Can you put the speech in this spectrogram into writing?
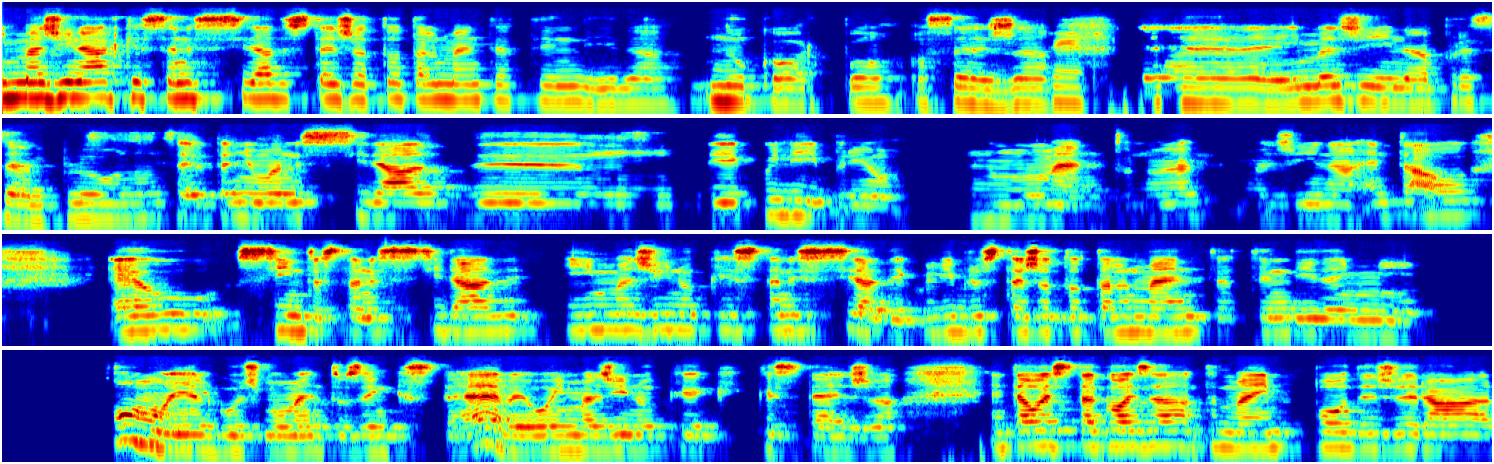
imaginar que essa necessidade esteja totalmente atendida no corpo, ou seja, eh, imagina, por exemplo, não sei, eu tenho uma necessidade de, de equilíbrio no momento, não é? Imagina, então eu sinto esta necessidade e imagino que esta necessidade de equilíbrio esteja totalmente atendida em mim como em alguns momentos em que esteve, eu imagino que, que, esteja. Então, esta coisa também pode gerar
